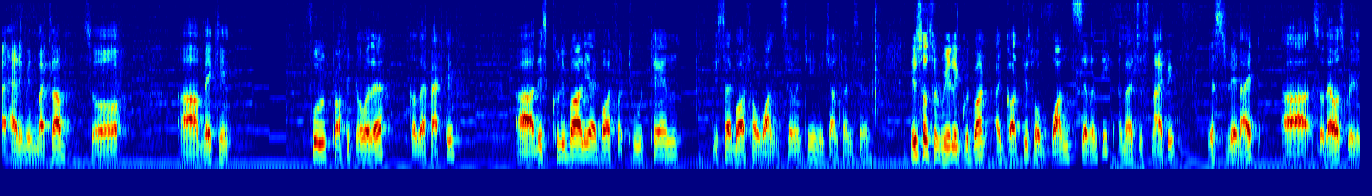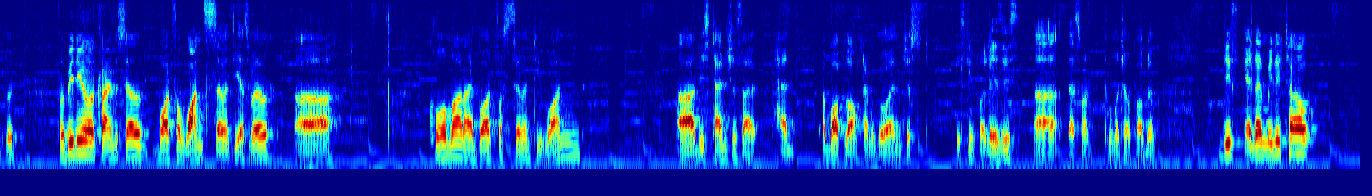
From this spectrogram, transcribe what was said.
I had him in my club so uh, making full profit over there because I packed him. Uh, this Koulibaly I bought for 210. This I bought for 117 which I'm trying to sell. This was a really good one. I got this for 170. I managed to snipe him yesterday night. Uh, so that was really good. Fabinho trying to sell, bought for 170 as well. Uh, Coman I bought for 71. Uh, these Tadics I had about long time ago and just listing for lazies. Uh, that's not too much of a problem. This Eder Militao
